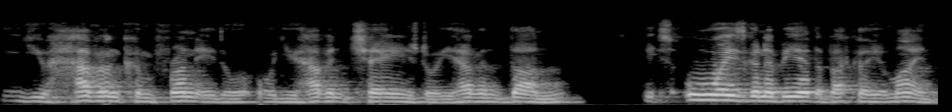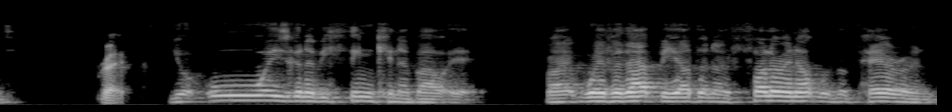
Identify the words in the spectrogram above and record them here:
you haven't confronted or, or you haven't changed or you haven't done, it's always going to be at the back of your mind. Right. You're always going to be thinking about it, right? Whether that be, I don't know, following up with a parent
